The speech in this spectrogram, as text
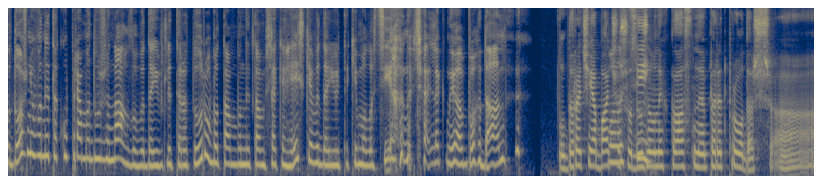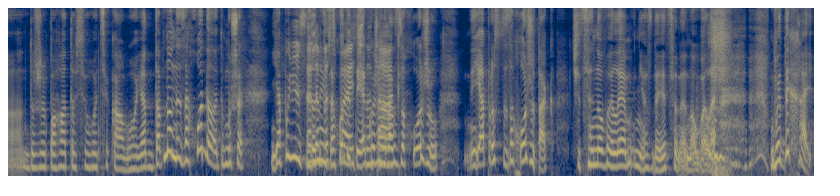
Художню вони таку прямо дуже нагло видають літературу, бо там вони там всяке гейське видають, такі молодці, навчальна книга Богдан. Ну, до речі, я бачу, Молодці. що дуже у них класний передпродаж, дуже багато всього цікавого. Я давно не заходила, тому що я боюсь до них заходити. Я кожен так. раз заходжу. Я просто заходжу так. Чи це новий лем? Ні, здається, не новий лем. Видихай.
